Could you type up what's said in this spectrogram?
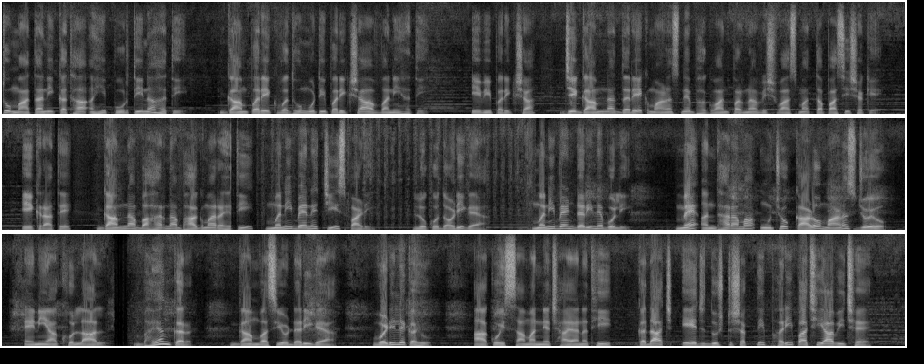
પરંતુ માતાની કથા અહીં પૂરતી ન હતી. ગામ પર એક વધુ મોટી પરીક્ષા આવવાની હતી. એવી પરીક્ષા જે ગામના દરેક માણસને ભગવાન પરના વિશ્વાસમાં તપાસી શકે. એક રાતે ગામના બહારના ભાગમાં રહેતી મનીબેને ચીસ પાડી. લોકો દોડી ગયા. મનીબેન ડરીને બોલી, મેં અંધારામાં ઊંચો કાળો માણસ જોયો. એની આંખો લાલ, ભયંકર. ગામવાસીઓ ડરી ગયા. વડીલે કહ્યું આ કોઈ સામાન્ય છાયા નથી, કદાચ એ જ દુષ્ટ શક્તિ ફરી પાછી આવી છે.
